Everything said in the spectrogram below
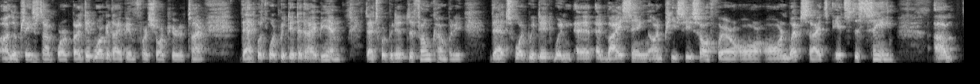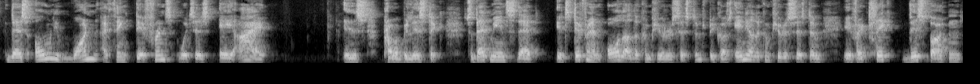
other places I've worked, but I did work at IBM for a short period of time. That was what we did at IBM. That's what we did at the phone company. That's what we did when uh, advising on PC software or, or on websites. It's the same. Um, there's only one, I think, difference, which is AI is probabilistic. So that means that it's different in all the other computer systems because any other computer system, if I click this button,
